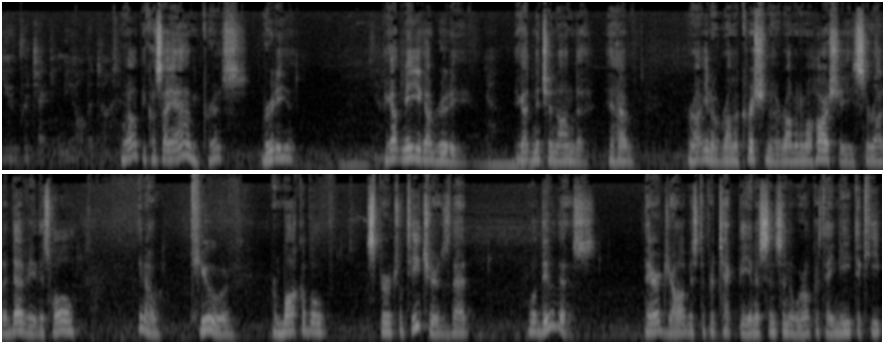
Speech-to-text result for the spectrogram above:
you protecting me all the time. Well, because I am, Chris. Rudi, yeah. you got me, you got Rudi. Yeah. You got Nityananda. You have, you know, Ramakrishna, Ramana Maharshi, Sarada Devi, this whole, you know, queue of remarkable spiritual teachers that will do this. Their job is to protect the innocence in the world because they need to keep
